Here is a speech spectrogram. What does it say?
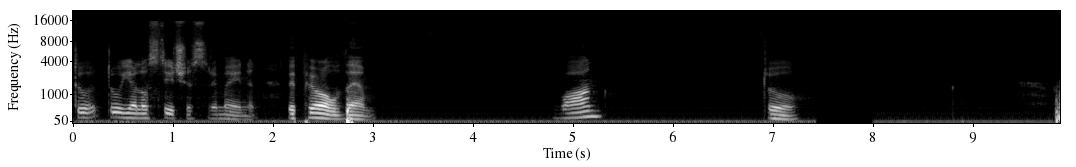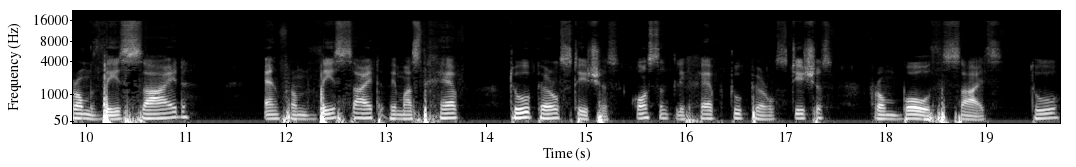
two two yellow stitches remaining. We purl them. One two. From this side and from this side we must have two purl stitches. Constantly have two purl stitches from both sides. Two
